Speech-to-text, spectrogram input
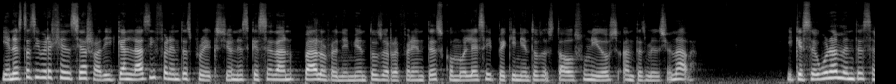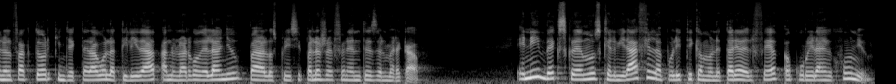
Y en estas divergencias radican las diferentes proyecciones que se dan para los rendimientos de referentes como el S&P 500 de Estados Unidos antes mencionada, y que seguramente será el factor que inyectará volatilidad a lo largo del año para los principales referentes del mercado. En INVEX creemos que el viraje en la política monetaria del Fed ocurrirá en junio.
